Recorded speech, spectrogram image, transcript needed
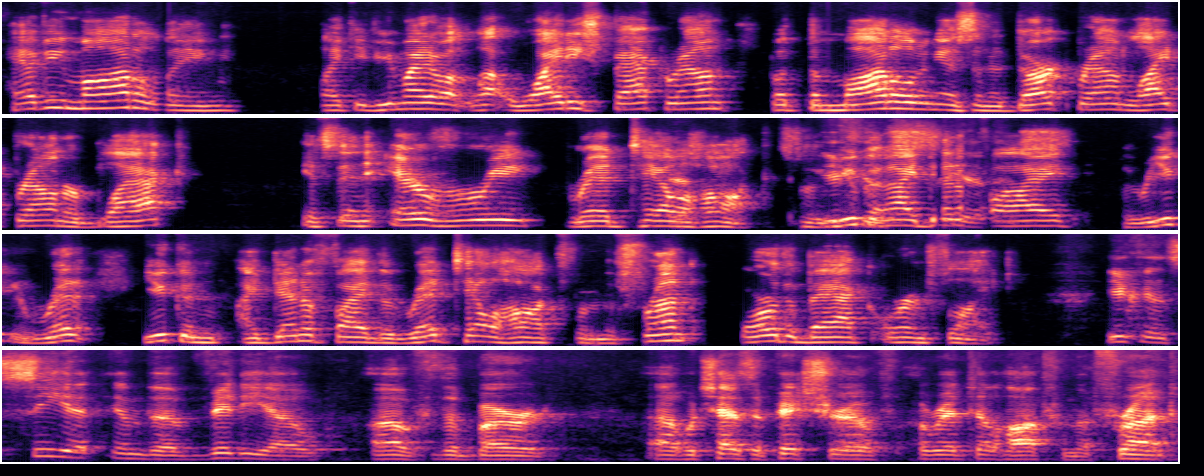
heavy mottling. Like if you might have a whitish background, but the mottling is in a dark brown, light brown, or black, it's in every red tail hawk. So you, you can, can identify you can red, you can identify the red tail hawk from the front or the back or in flight. You can see it in the video of the bird, uh, which has a picture of a red-tailed hawk from the front,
